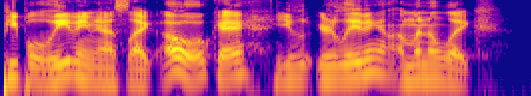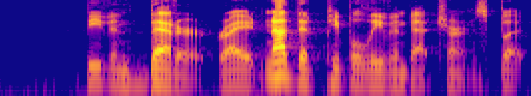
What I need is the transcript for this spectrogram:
people leaving as like, "Oh, okay, you you're leaving. I'm going to like be even better, right? Not that people leave in bad terms, but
